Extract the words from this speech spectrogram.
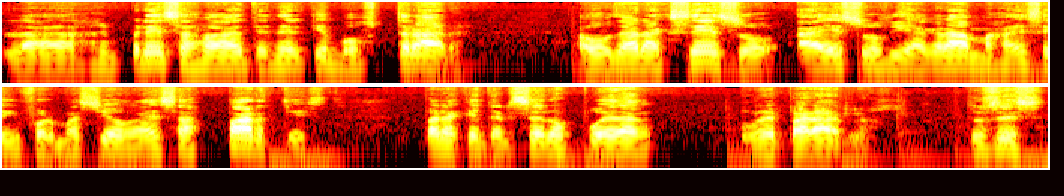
las empresas van a tener que mostrar o dar acceso a esos diagramas, a esa información, a esas partes, para que terceros puedan repararlos. Entonces,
